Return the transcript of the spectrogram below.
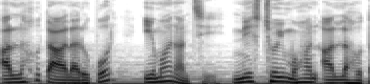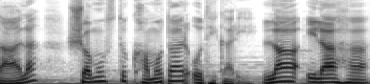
আল্লাহ তাআলার উপর ইমান আনছি। নিশ্চয়ই মহান আল্লাহ তাআলা সমস্ত ক্ষমতার অধিকারী। লা ইলাহা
